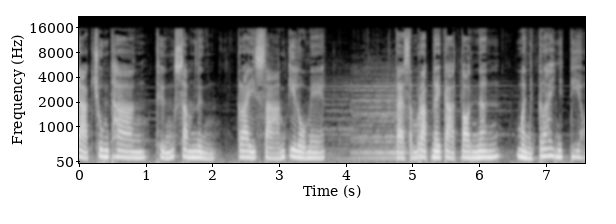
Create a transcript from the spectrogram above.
จากชุมทางถึงซำหนึ่งไกลสามกิโลเมตร แต่สำหรับในกาดตอนนั้นมันใกล้นิดเดียว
